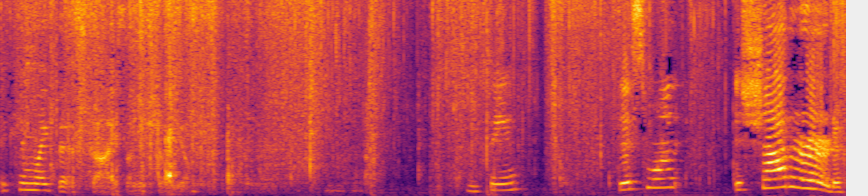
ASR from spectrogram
it came like this, guys. Let me show you. You see? This one is shattered.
